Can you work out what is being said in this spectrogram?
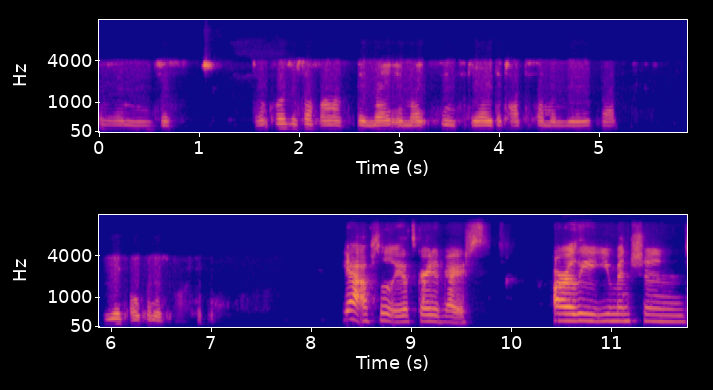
And just don't close yourself off. It might it might seem scary to talk to someone new, but be as open as possible. Yeah, absolutely. That's great advice. Arlie, you mentioned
